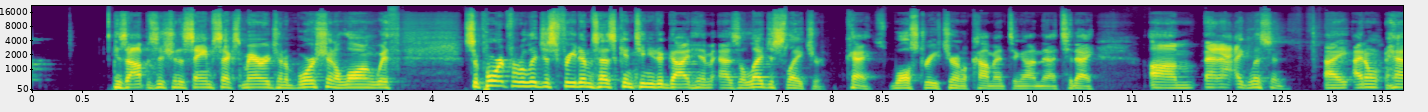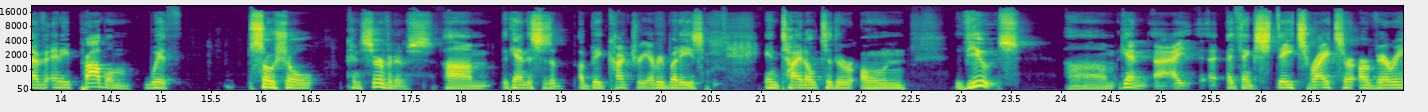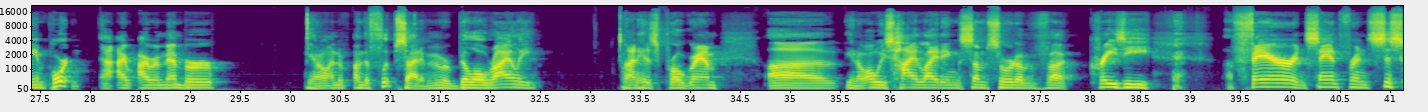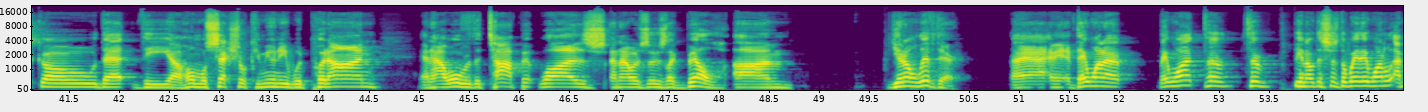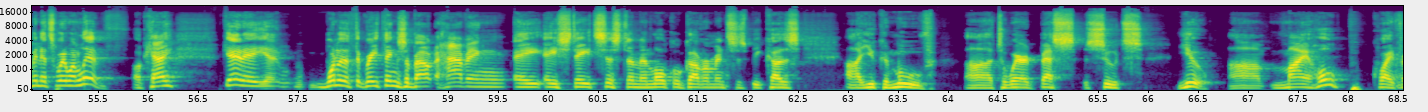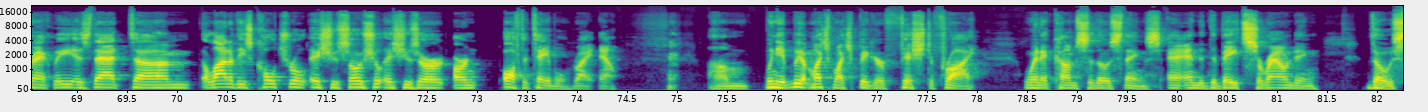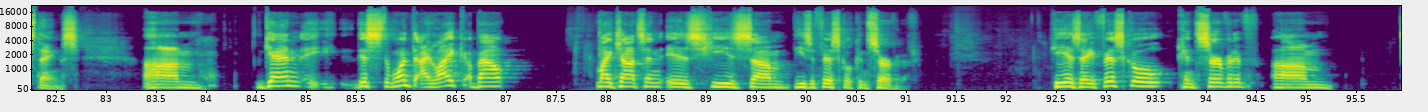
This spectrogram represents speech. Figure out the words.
His opposition to same-sex marriage and abortion, along with support for religious freedoms, has continued to guide him as a legislature. Okay, Wall Street Journal commenting on that today. Um, and I, I listen. I, I don't have any problem with social conservatives. Um, again, this is a, a, big country. Everybody's entitled to their own views. Um, again, I, I think states' rights are, are very important. I, I remember, you know, on the, on the flip side, I remember Bill O'Reilly on his program, uh, you know, always highlighting some sort of uh, crazy affair in San Francisco that the uh, homosexual community would put on and how over the top it was. And I was, I was like, Bill, um, you don't live there. I, I mean, if they want to, they want to, to, you know, this is the way they want to, I mean, it's the way they want to live. Okay. Again, a, one of the great things about having a, a state system and local governments is because uh, you can move uh, to where it best suits you. Uh, my hope, quite frankly, is that um, a lot of these cultural issues, social issues are, are off the table right now. Um, we need we have much much bigger fish to fry when it comes to those things and, and the debates surrounding those things. Um, again, this the one thing I like about Mike Johnson is he's um, he's a fiscal conservative. He is a fiscal conservative. Um,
